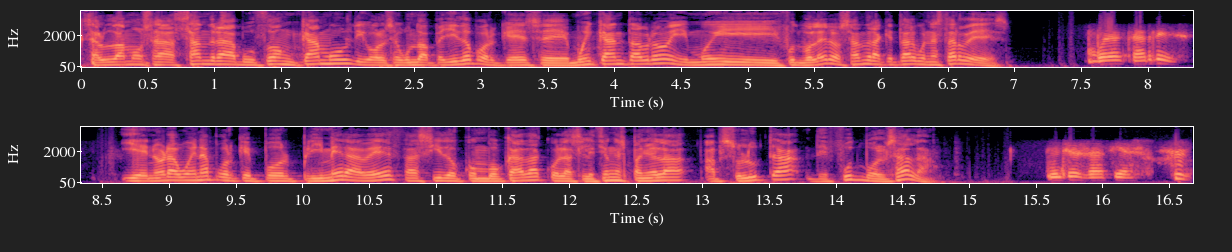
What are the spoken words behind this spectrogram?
Saludamos a Sandra Buzón Camus, digo el segundo apellido porque es eh, muy cántabro y muy futbolero. Sandra, ¿qué tal? Buenas tardes. Buenas tardes. Y enhorabuena porque por primera vez ha sido convocada con la selección española absoluta de fútbol sala. Muchas gracias.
